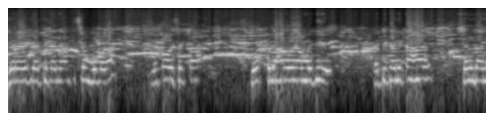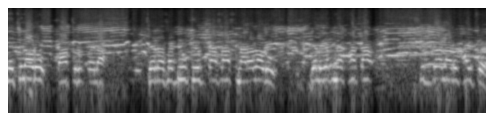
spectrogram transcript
जरा एक या ठिकाणी आमचं शंभू बघा. तुम्ही पाहू शकता. खूप लहान वयामध्ये त्या ठिकाणी काय शेंगदाण्याचे लाडू. पाच रुपयाला. शरीरासाठी उपयुक्त असा असणारा लाडू. जलगत न खाता शुद्ध लाडू खायचं.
